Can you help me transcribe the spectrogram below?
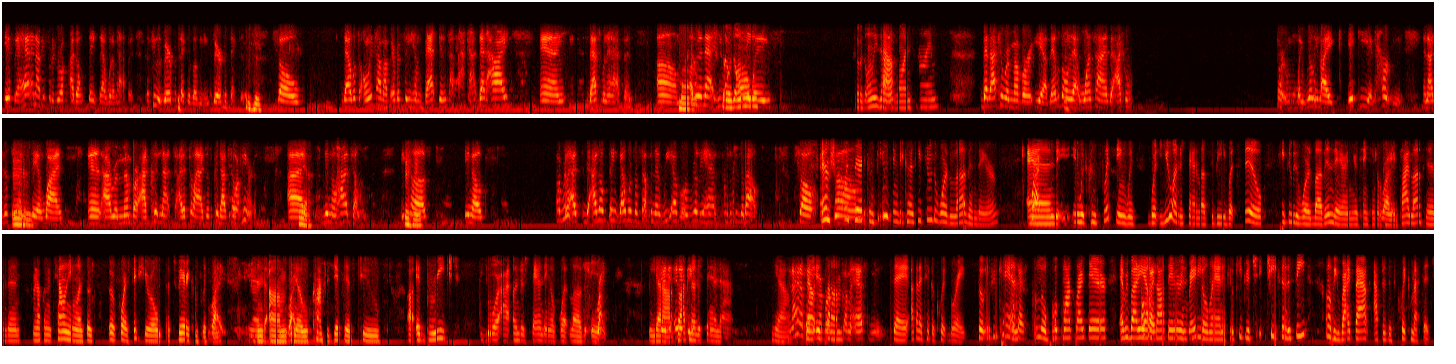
if it had not been for the drugs, I don't think that would have happened because he was very protective of me, very protective. Mm-hmm. So that was the only time I've ever seen him that in that high, and that's when it happened. Um, wow. Other than that, he so was, was only, always. So it was only that one time. That I can remember, yeah. That was only that one time that I can certain way, really like icky and hurting, and I just didn't Mm. understand why. And I remember I could not. I just feel like I just could not tell my parents. I Yeah. didn't know how to tell them Mm-hmm. because, you know, but really, I, I don't think that was something that we ever really had conversations about. So, And I'm sure it was Um, very confusing because he threw the word love in there, Right. and it was conflicting with what you understand love to be, but still he threw the word love in there, and you're thinking, okay, Right. if I love him, then I'm not going to tell anyone. So, so for a six-year-old, that's very conflicting, right, and um, Right. you know, contradictive to uh, it breached your uh, understanding of what love is. right. Yeah, And- and so I can did. understand that. Yeah. And I had a family member um, come and ask me. say I gotta take a quick break. So if you can, Okay. put a little bookmark right there. Everybody Okay. else out there in Radio Land, if you'll keep your che- cheeks in the seats, Gonna be right back after this quick message.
